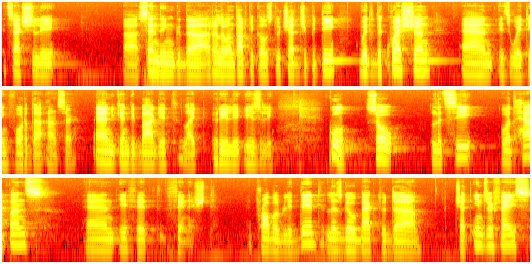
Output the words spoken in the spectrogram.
It's actually uh, sending the relevant articles to ChatGPT with the question and it's waiting for the answer. And you can debug it like really easily. Cool. So let's see what happens and if it finished. It probably did. Let's go back to the chat interface.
